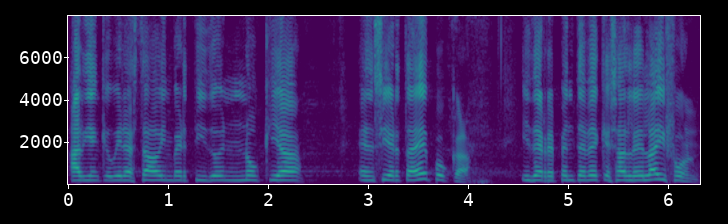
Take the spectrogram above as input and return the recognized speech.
alguien que hubiera estado invertido en Nokia en cierta época y de repente ve que sale el iPhone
